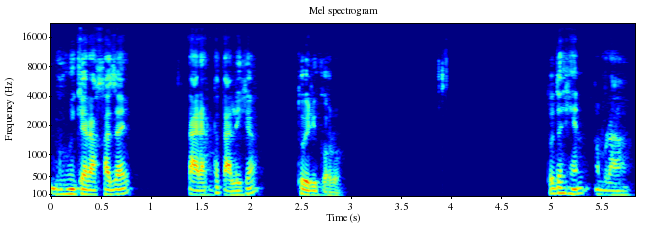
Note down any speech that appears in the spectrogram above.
ভূমিকা রাখা যায়, তার একটা তালিকা তৈরি করো। তো দেখেন আমরা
